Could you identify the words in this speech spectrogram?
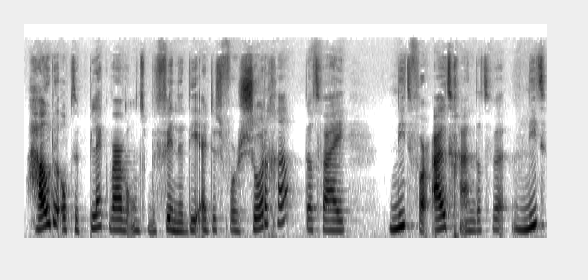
houden op de plek waar we ons bevinden. Die er dus voor zorgen dat wij niet vooruit gaan, dat we niet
